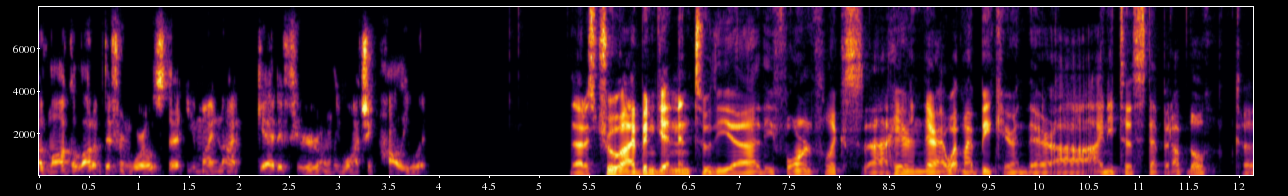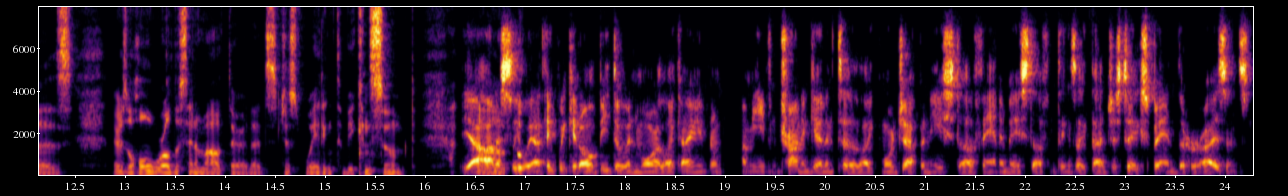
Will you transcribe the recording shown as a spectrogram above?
unlock a lot of different worlds that you might not get if you're only watching Hollywood. That is true. I've been getting into the uh, the foreign flicks uh, here and there. I wet my beak here and there. Uh, I need to step it up though, because there's a whole world of cinema out there that's just waiting to be consumed. Yeah, uh, honestly, we, I think we could all be doing more. Like I even I'm even trying to get into like more Japanese stuff, anime stuff, and things like that, just to expand the horizons.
